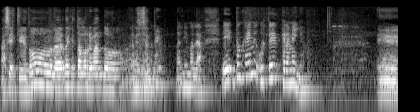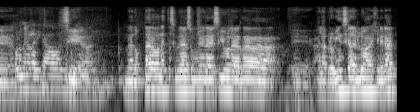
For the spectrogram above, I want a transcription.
así es que todo, la verdad que estamos remando en ese sentido. al mismo lado. Eh, don Jaime, usted carameño. Eh, por lo menos radicado. Sí, eh, me adoptaron a esta ciudad, soy muy agradecido, la verdad, a la provincia del Loa en general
